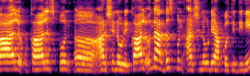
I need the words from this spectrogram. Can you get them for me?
ಕಾಲು ಕಾಲು ಸ್ಪೂನ್ ಅರಿಶಿಣ ಹುಡಿ, ಕಾಲು, ಒಂದು ಅರ್ಧ ಸ್ಪೂನ್ ಅರಿಶಿಣ ಹುಡಿ ಹಾಕ್ಕೊಳ್ತಿದ್ದೀನಿ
